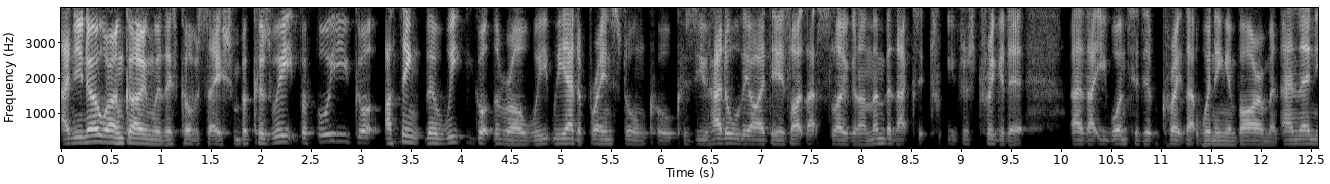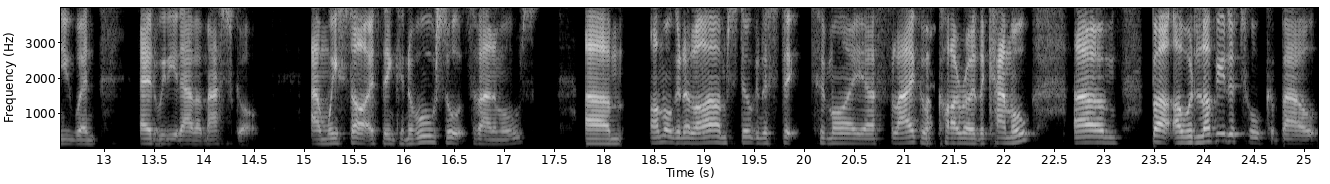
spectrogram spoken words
And you know where I'm going with this conversation because we, before you got, I think the week you got the role, we we had a brainstorm call because you had all the ideas like that slogan. I remember that because you've just triggered it uh, that you wanted to create that winning environment. And then you went, Ed, we need to have a mascot. And we started thinking of all sorts of animals. Um, I'm not going to lie, I'm still going to stick to my uh, flag of Cairo the camel. Um, but I would love you to talk about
